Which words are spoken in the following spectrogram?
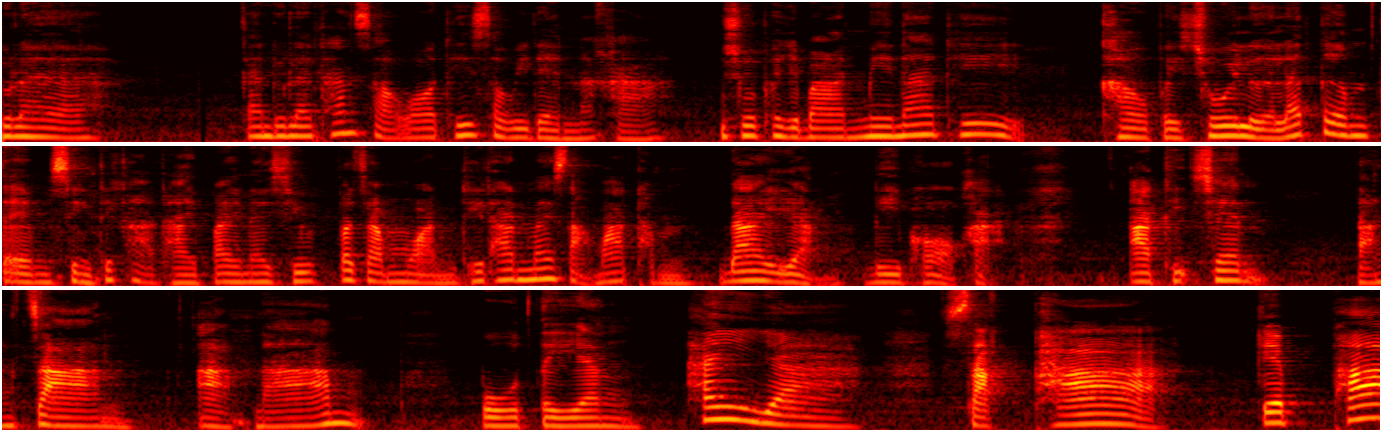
ดูแล การดูแลท่านสาวที่สวีเดนนะคะผู้ช่วยพยาบาลมีหน้าที่เข้าไปช่วยเหลือและเติมเต็มสิ่งที่ขาดหายไปในชีวิตประจำวันที่ท่านไม่สามารถทำได้อย่างดีพอค่ะ อาทิเช่นล้างจาน อาบน้ำปูเตียง ให้ยาซักผ้า เก็บผ้า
